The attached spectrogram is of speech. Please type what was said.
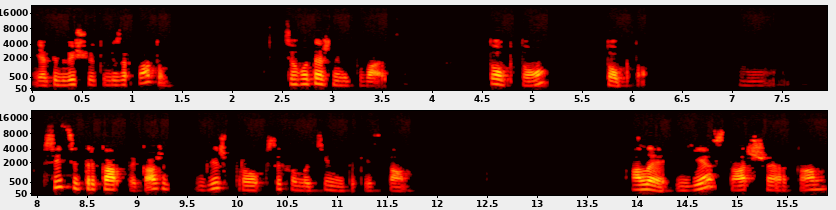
я підвищую тобі зарплату. Цього теж не відбувається. Тобто, тобто, всі ці три карти кажуть більш про психоемоційний такий стан. Але є старший аркан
